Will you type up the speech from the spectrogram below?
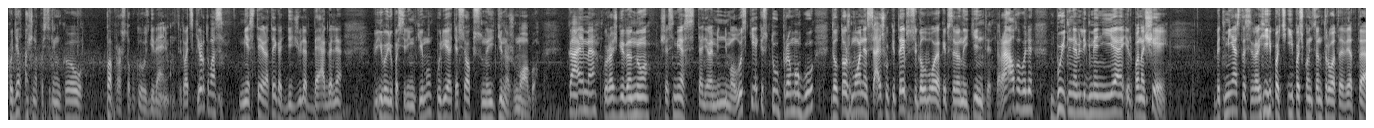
kodėl aš nepasirinkau paprasto kuklaus gyvenimo. Tai tuo skirtumas mieste yra tai, kad didžiulė begalė įvairių pasirinkimų, kurie tiesiog sunaikina žmogų. Kaime, kur aš gyvenu, iš esmės ten yra minimalus kiekis tų pramogų, dėl to žmonės, aišku, kitaip susigalvoja, kaip save naikinti. Per alkoholį, būtiniam lygmenyje ir panašiai. Bet miestas yra ypač, ypač koncentruota vieta.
